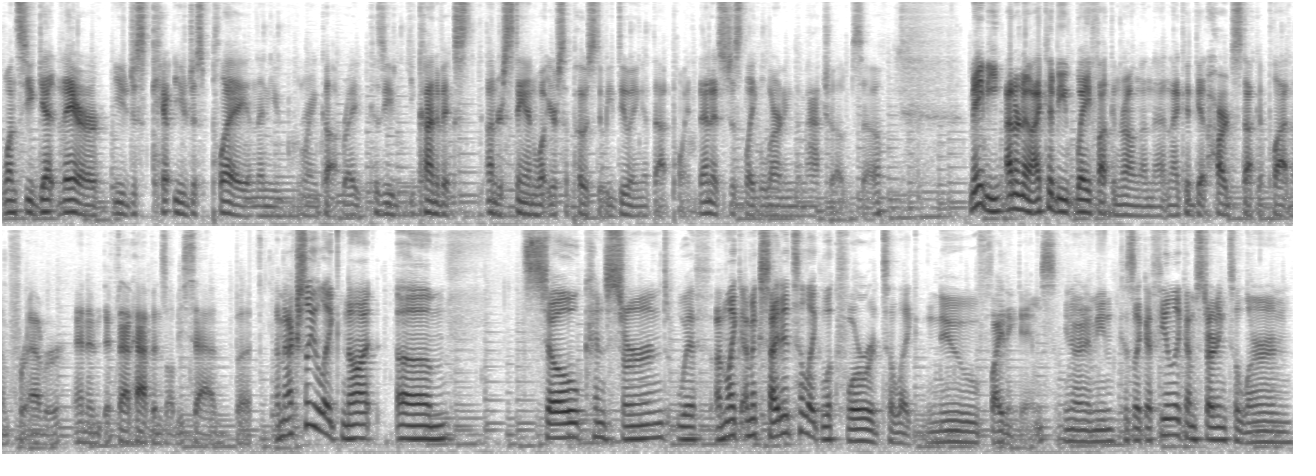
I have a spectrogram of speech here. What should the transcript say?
once you get there, you just you just play and then you rank up, right? Because you, you kind of understand what you're supposed to be doing at that point. Then it's just like learning the matchup. So maybe I don't know. I could be way fucking wrong on that, and I could get hard stuck at platinum forever. And if that happens, I'll be sad. But I'm actually like not um so concerned with I'm like I'm excited to like look forward to like new fighting games. You know what I mean? Cuz like I feel like I'm starting to learn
